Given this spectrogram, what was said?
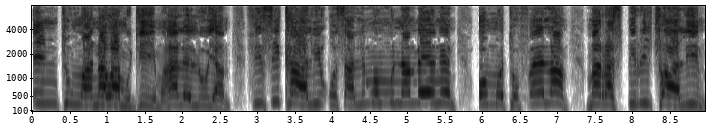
into ngwana wa modimo. Halleluja physically o sa le mo monameng o motho fela mara spiritually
